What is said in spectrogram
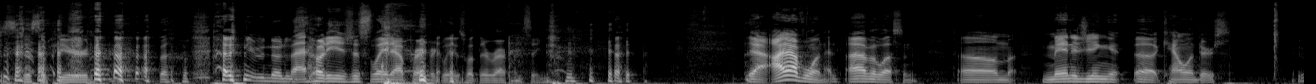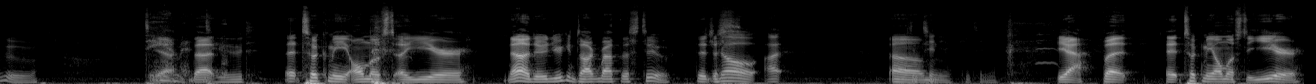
Just disappeared. I didn't even notice. that hoodie is just laid out perfectly. Is what they're referencing. Yeah, I have one. I have a lesson. Um, managing uh, calendars. Ooh. Damn Yeah, it, that- dude. It took me almost a year. No, dude, you can talk about this too. It just no, I um, continue, continue. Yeah, but it took me almost a year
